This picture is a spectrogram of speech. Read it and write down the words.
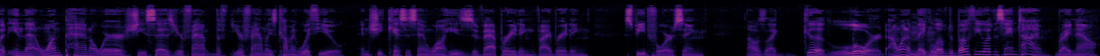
but in that one panel where she says your fam, the, your family's coming with you, and she kisses him while he's evaporating, vibrating, speed forcing. I was like, good lord, I want to make Mhm. love to both of you at the same time right now.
